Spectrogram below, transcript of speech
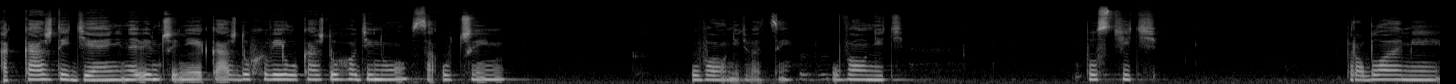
A každý deň, neviem, či nie každú chvíľu, každú hodinu sa učím uvoľniť veci. Uvoľniť, pustiť problémy.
